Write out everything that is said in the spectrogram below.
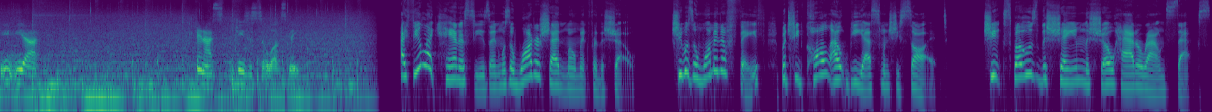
Y- yeah. And I, Jesus still loves me. I feel like Hannah's season was a watershed moment for the show. She was a woman of faith, but she'd call out BS when she saw it. She exposed the shame the show had around sex.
